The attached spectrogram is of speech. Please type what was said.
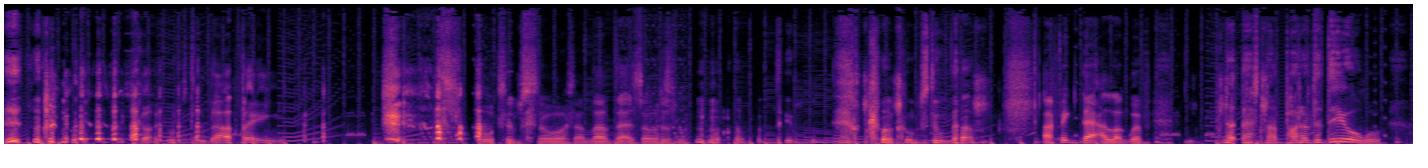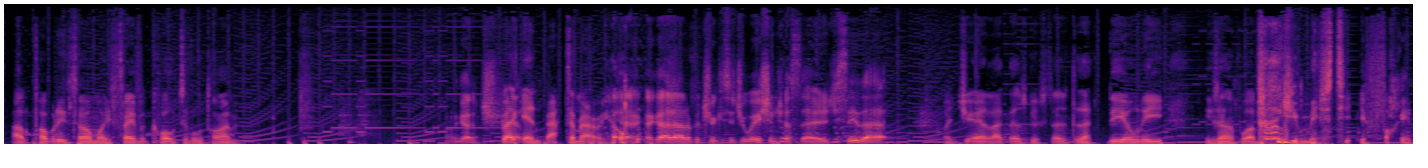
the goggles do nothing. awesome sauce. I love that sauce. Goggles do nothing. I think that, along with no, that's not part of the deal, are probably of my favourite quotes of all time. I got, tr- But again, back to Mario. yeah, I got out of a tricky situation just there. Did you see that? But yeah, like that was good. That's like the only example of you missed it, you fucking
